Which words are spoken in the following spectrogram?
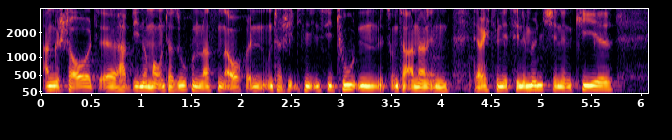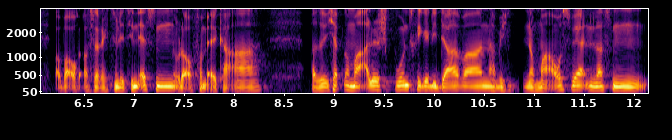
angeschaut, äh, habe die nochmal untersuchen lassen, auch in unterschiedlichen Instituten, jetzt unter anderem in der Rechtsmedizin in München, in Kiel, aber auch aus der Rechtsmedizin Essen oder auch vom LKA. Also ich habe nochmal alle Spurenträger, die da waren, habe ich nochmal auswerten lassen,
